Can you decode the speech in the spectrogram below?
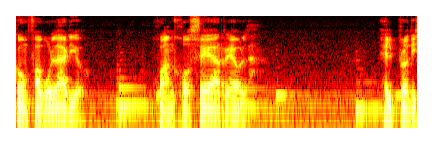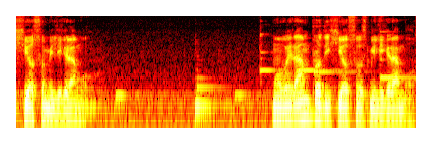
Confabulario Juan José Arreola. El prodigioso miligramo. Moverán prodigiosos miligramos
